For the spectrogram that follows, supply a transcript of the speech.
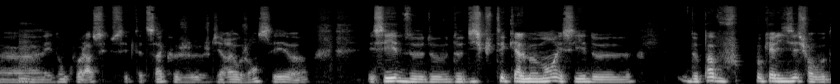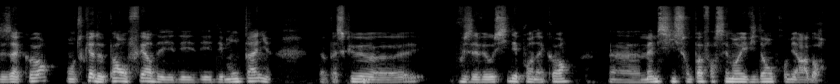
Euh, hmm. Et donc voilà, c'est peut-être ça que je, dirais aux gens, c'est euh, essayer de, discuter calmement, essayer de ne pas vous focaliser sur vos désaccords, en tout cas de ne pas en faire des, montagnes, parce que vous avez aussi des points d'accord, même s'ils ne sont pas forcément évidents au premier abord.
